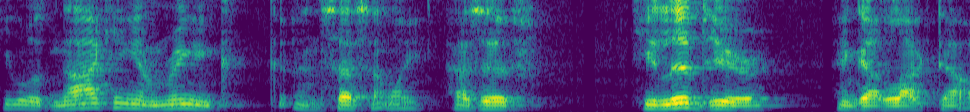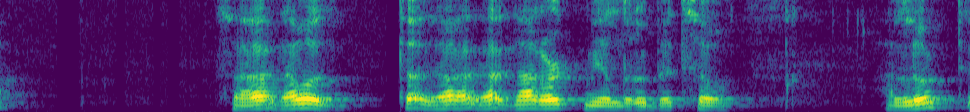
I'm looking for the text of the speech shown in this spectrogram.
He was knocking and ringing incessantly as if he lived here and got locked out. So that was that, that hurt me a little bit. So I looked,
